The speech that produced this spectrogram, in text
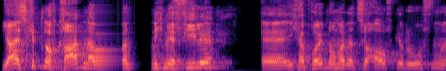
Ja, es gibt noch Karten, aber nicht mehr viele. Äh, ich habe heute nochmal dazu aufgerufen,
